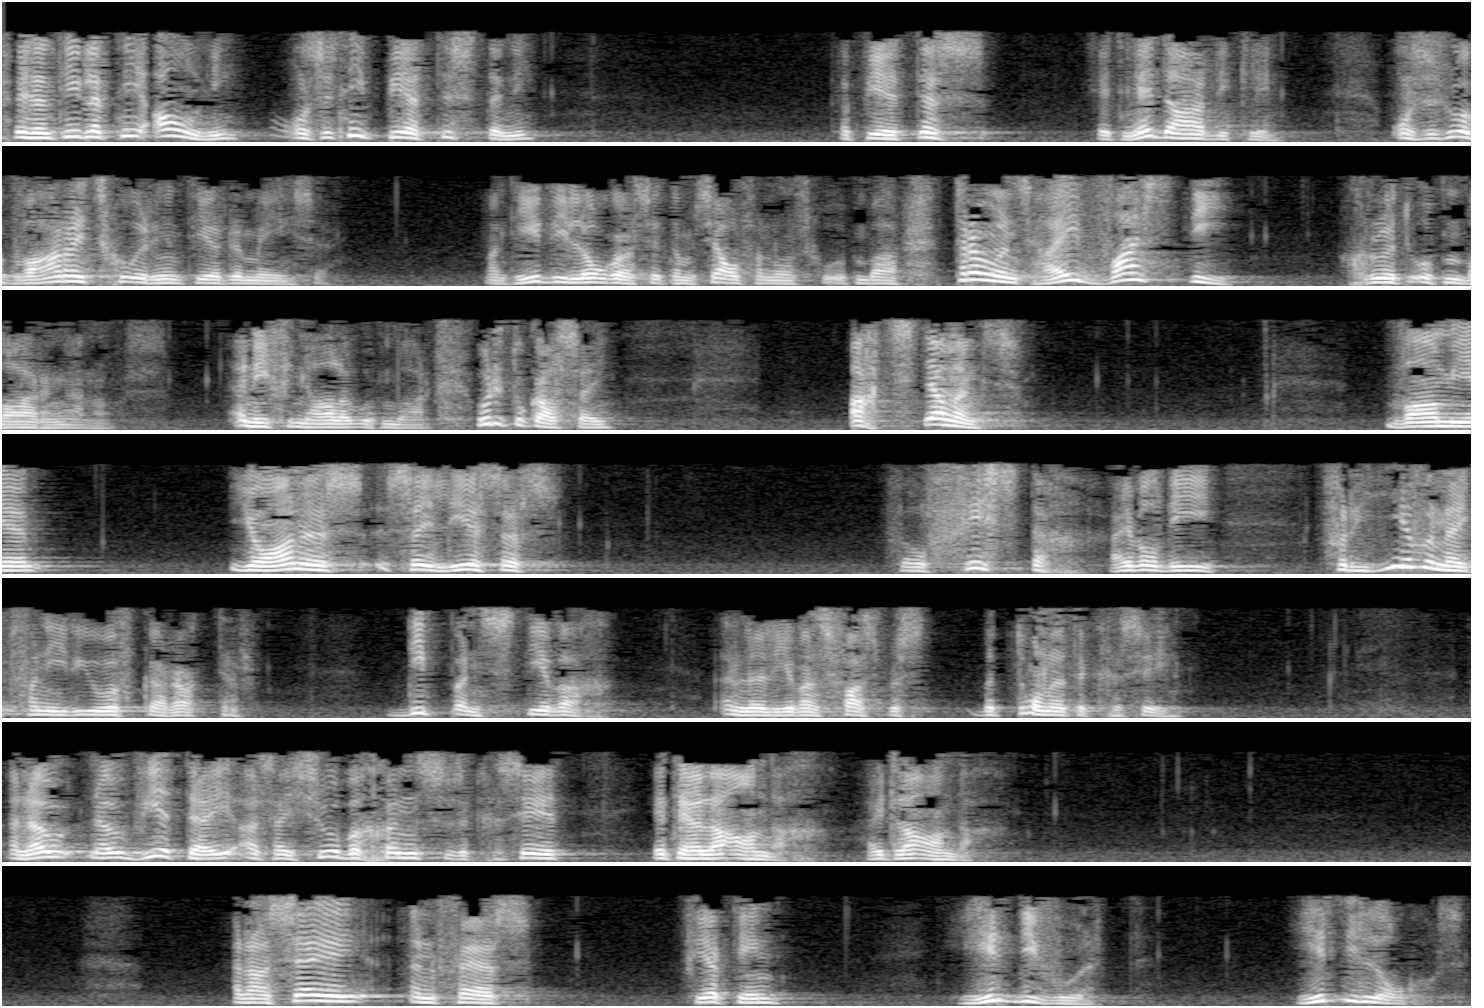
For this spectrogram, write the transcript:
Is eintlik nie al nie. Ons is nie pietiste nie. 'n Pietis het net daardie klem. Ons is ook waarheidsgeoriënteerde mense. Want hierdie logos het homself aan ons geopenbaar. Trouwens, hy was die groot openbaring aan ons in die finale openbaring. Hoe dit ook al sê, agt stellings waarmee Johannes sy lesers wil vestig. Hy wil die verhewenheid van hierdie hoofkarakter diep en stewig in hulle lewens vasbeton het ek gesê. En nou nou weet hy as hy so begin soos ek gesê het, het hy hulle aandag. Hy het hulle aandag. En dan sê hy in vers 14 hierdie woord, hierdie logos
